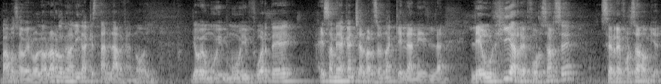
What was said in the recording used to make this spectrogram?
Vamos a verlo, a lo largo de una liga que es tan larga, ¿no? Y yo veo muy, muy fuerte esa media cancha del Barcelona que la, la- le urgía reforzarse, se reforzaron bien.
